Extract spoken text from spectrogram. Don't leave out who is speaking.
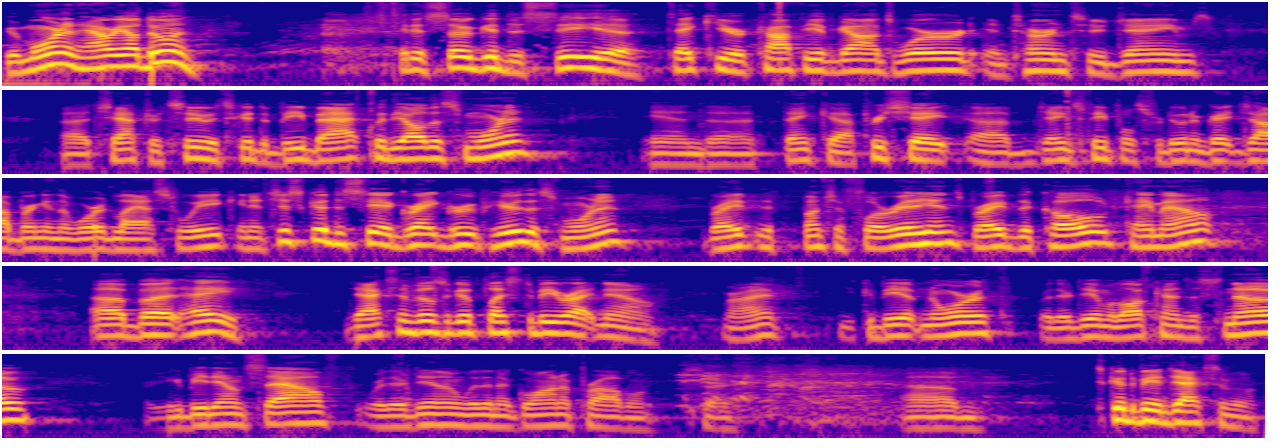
Speaker 1: Good morning. How are y'all doing? It is so good to see you. Take your copy of God's Word and turn to James uh, chapter 2. It's good to be back with y'all this morning. And uh, thank, I appreciate uh, James Peoples for doing a great job bringing the Word last week. And it's just good to see a great group here this morning. Brave, a bunch of Floridians, brave the cold, came out. Uh, but hey, Jacksonville's a good place to be right now, right? You could be up north where they're dealing with all kinds of snow, or you could be down south where they're dealing with an iguana problem. So. Um, it's good to be in Jacksonville.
